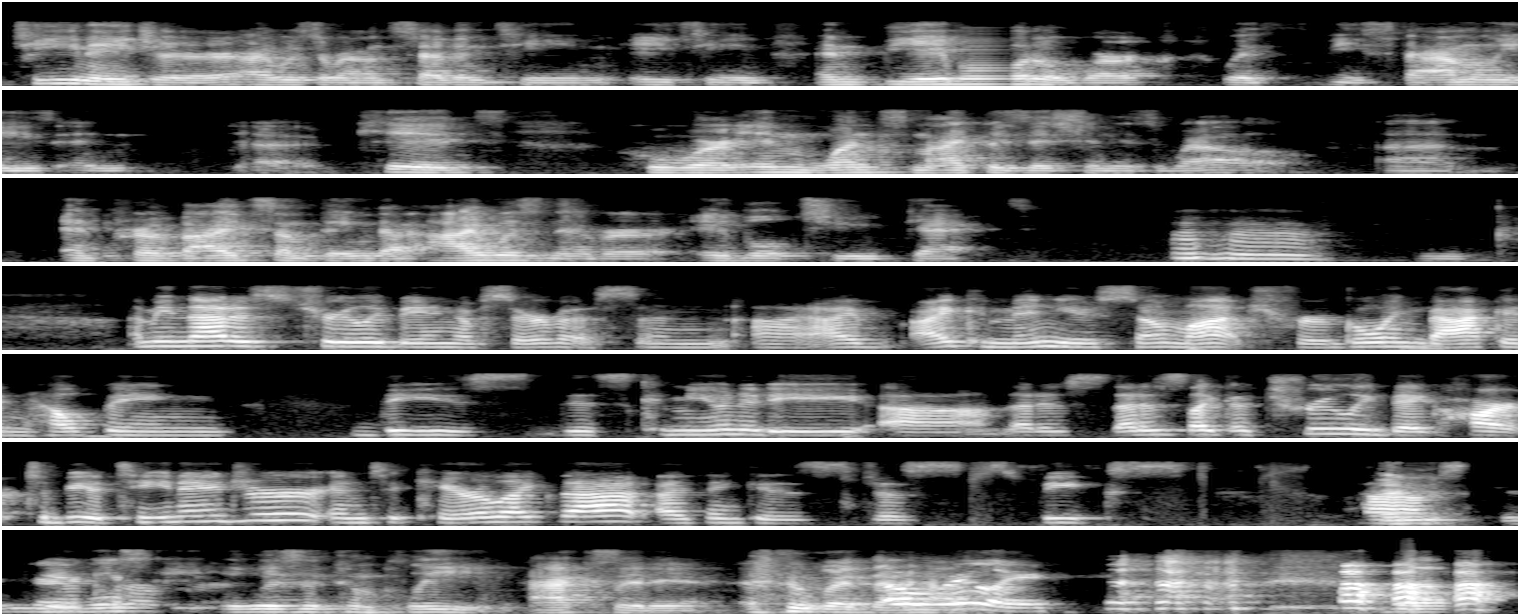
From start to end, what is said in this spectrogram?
teenager, I was around 17, 18, and be able to work with these families and uh, kids who were in once my position as well um, and provide something that I was never able to get. Mm-hmm. Mm. I mean, that is truly being of service. And I, I commend you so much for going mm. back and helping these this community um, that is that is like a truly big heart to be a teenager and to care like that i think is just speaks um, and, and we'll it was a complete accident with that oh happened. really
